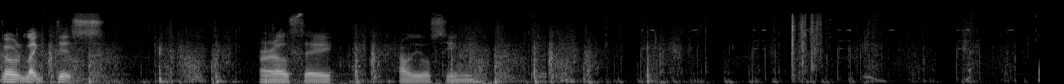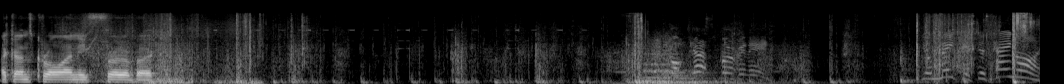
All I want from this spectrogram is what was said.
go like this. Or else they probably will see me. I can't crawl any further back. We've got gas moving in. You'll make it. Just hang on.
